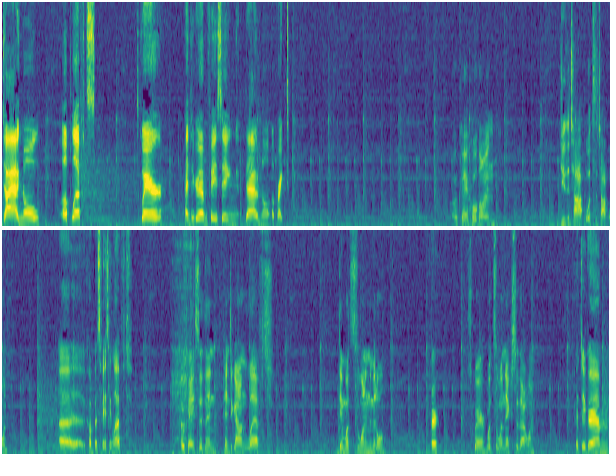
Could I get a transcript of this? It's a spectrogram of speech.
diagonal up left. Square. Pentagram facing diagonal upright. Okay, hold on. Do the top. What's the top one? Uh, compass facing left. Okay, so then pentagon left. Then what's the one in the middle? Square. Square. What's the one next to that one? Pentagram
